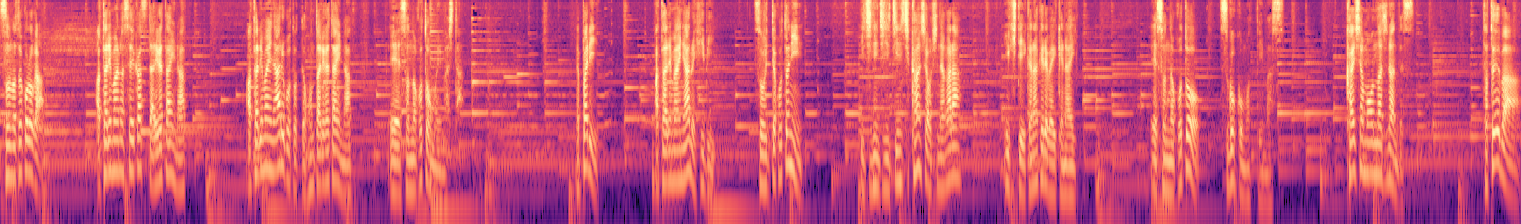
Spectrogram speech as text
そんなところが当たり前の生活ってありがたいな。当たり前にあることって本当ありがたいな、えー、そんなことを思いました。やっぱり当たり前にある日々そういったことに一日一日感謝をしながら生きていかなければいけない、えー、そんなことをすごく思っています。会社も同じなんです。例えば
